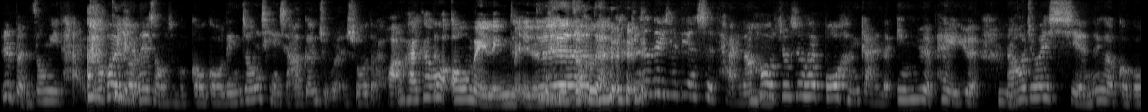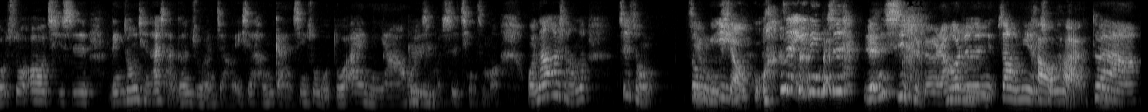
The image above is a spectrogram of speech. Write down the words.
日本综艺台都会有那种什么狗狗临终前想要跟主人说的话我话。还看过欧美灵媒的那种，对对，就是那些电视台，然后就是会播很感人的音乐配乐，嗯然后就会写那个狗狗说，哦，其实临终前它想跟主人讲一些很感性，说我多爱你啊，或者什么事情什么。我那时候想说，这种综艺效果，这一定是人写的，然后就是照念出来，对啊。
